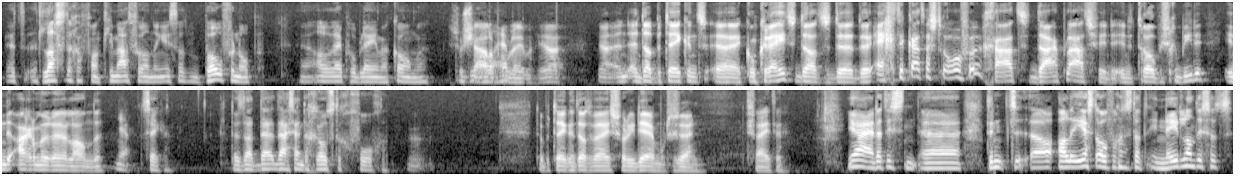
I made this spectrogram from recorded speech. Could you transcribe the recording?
het, het, lastige van klimaatverandering is dat bovenop uh, allerlei problemen komen. Sociale problemen, ja. Ja en, en dat betekent concreet dat de, de echte catastrofe gaat daar plaatsvinden. In de tropische gebieden, in de armere landen. Ja, zeker. Dus dat, daar, daar zijn de grootste gevolgen. Ja. Dat betekent dat wij solidair moeten zijn, in feite. Ja, en dat is uh, ten, allereerst overigens dat in Nederland is het,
